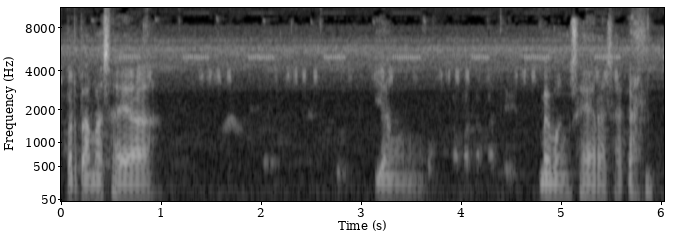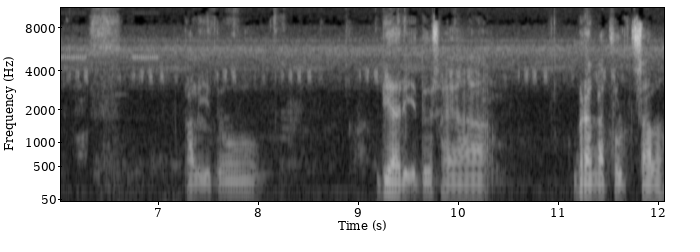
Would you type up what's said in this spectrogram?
pertama saya yang memang saya rasakan. Kali itu di hari itu saya berangkat futsal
